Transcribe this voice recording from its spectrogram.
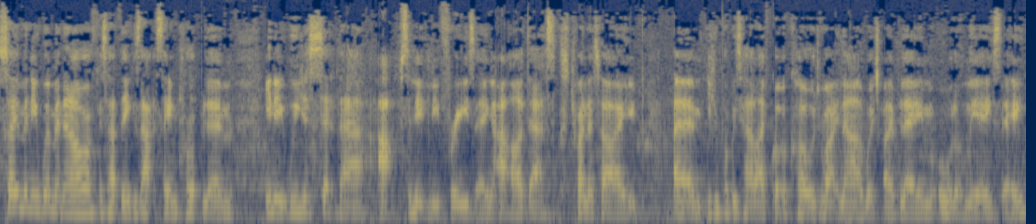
so many women in our office have the exact same problem. You know, we just sit there absolutely freezing at our desks trying to type. Um, you can probably tell I've got a cold right now, which I blame all on the AC.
